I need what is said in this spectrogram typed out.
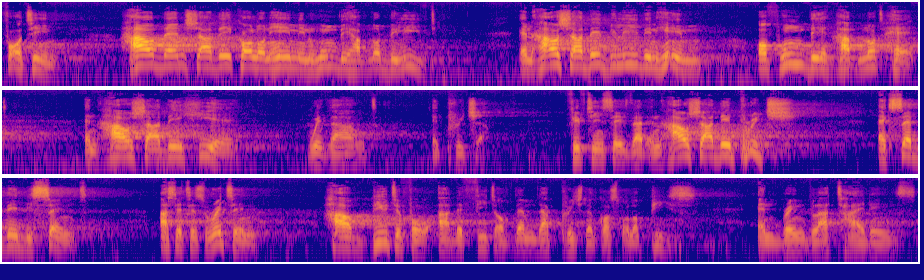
14. How then shall they call on him in whom they have not believed? And how shall they believe in him of whom they have not heard? And how shall they hear without a preacher? 15 says that, and how shall they preach except they be sent? As it is written, how beautiful are the feet of them that preach the gospel of peace and bring glad tidings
